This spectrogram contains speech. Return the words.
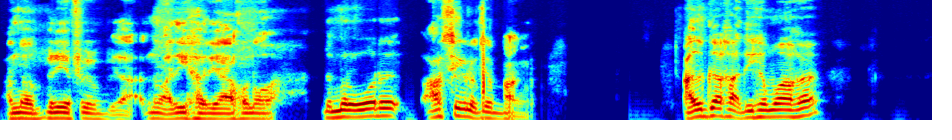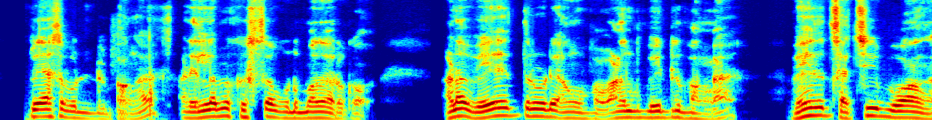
அந்த பெரிய அந்த அதிகாரி ஆகணும். இந்த மாதிரி ஒரு ஆசைகள் வச்சிருப்பாங்க. அதுக்காக அதிகமாக பிரயாசப்பட்டு இருப்பாங்க. அது எல்லாமே கிறிஸ்தவ குடும்பம் தான் இருக்கும். ஆனால் வேதத்தினுடைய அவங்க வளர்ந்து போயிட்டு இருப்பாங்க வேதத்தை சச்சி போவாங்க.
